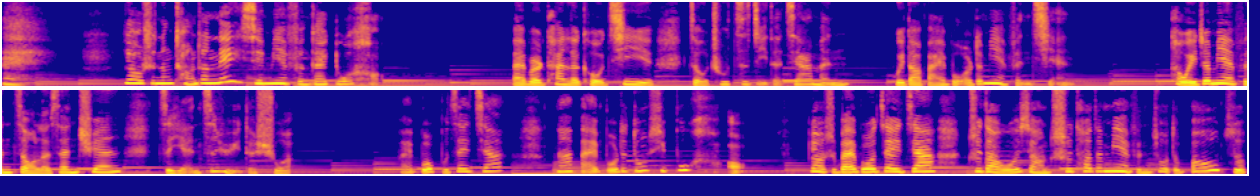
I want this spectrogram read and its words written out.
唉，要是能尝尝那些面粉该多好！白尾叹了口气，走出自己的家门。回到白脖的面粉前，他围着面粉走了三圈，自言自语地说：“白博不在家，拿白博的东西不好。要是白博在家，知道我想吃他的面粉做的包子，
